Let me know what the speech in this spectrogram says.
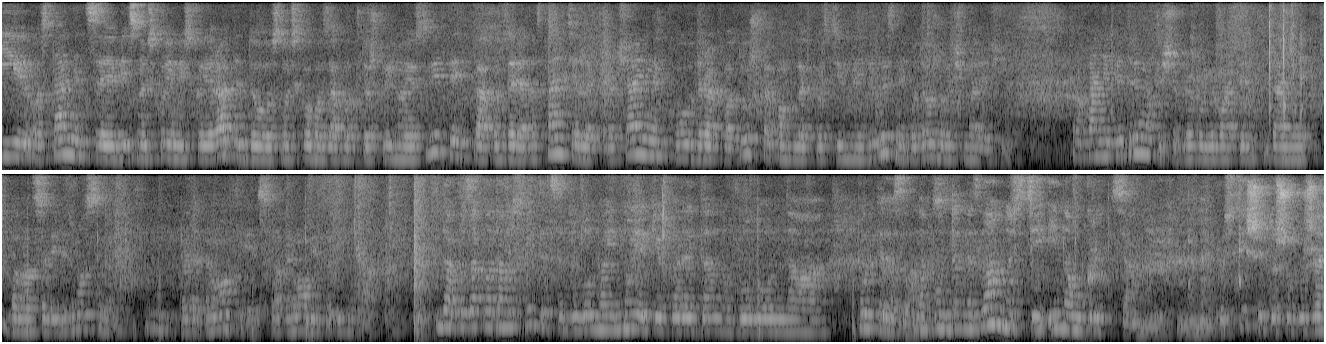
І останнє це від Сновської міської ради до Сновського закладу дошкільної освіти, також зарядна станція, електрочайник, ковдра, подушка, комплект постільної білизни, подовжувач мережі. Прохання підтримати, щоб регулювати дані балансові відносини, передамо і складемо відповідні акти. Да, по закладам освіти це було майно, яке передано було на, Пункти на незламності. пункти незламності і на укриття на їхньому найпростіше, то щоб уже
